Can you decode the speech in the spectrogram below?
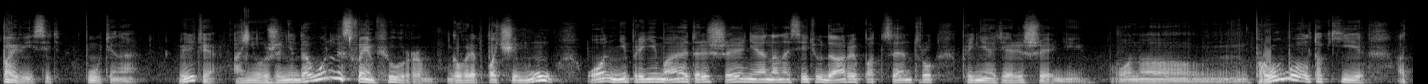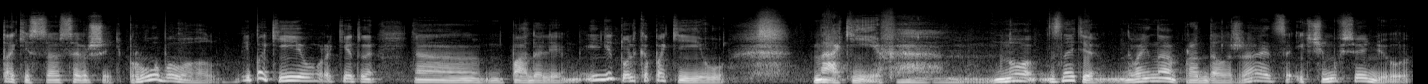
повесить Путина. Видите, они уже недовольны своим фюрером. Говорят, почему он не принимает решения наносить удары по центру принятия решений. Он э, пробовал такие атаки совершить, пробовал. И по Киеву ракеты э, падали, и не только по Киеву, на Киев. Но, знаете, война продолжается, и к чему все идет?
